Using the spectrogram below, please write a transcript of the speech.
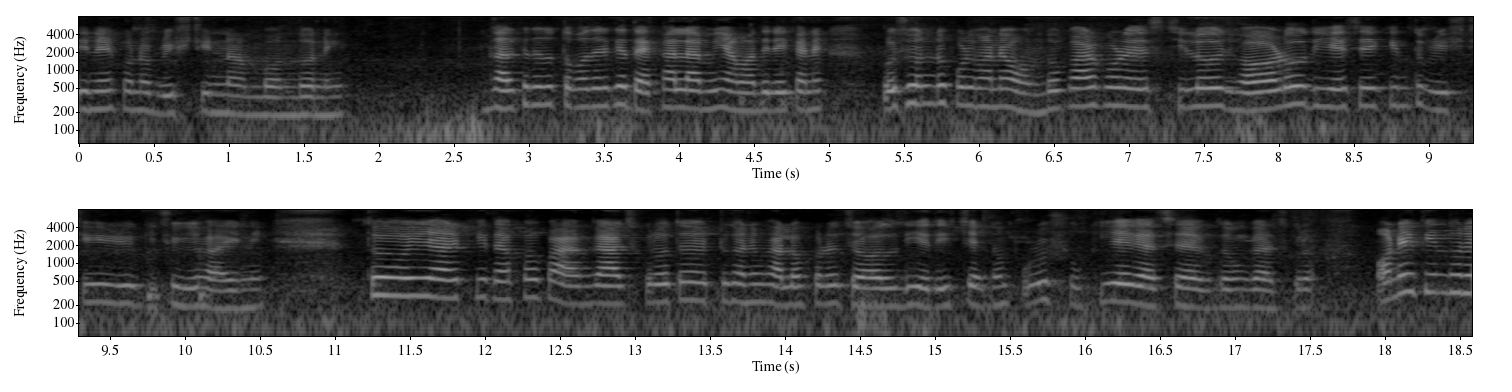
দিনের কোনো বৃষ্টির নাম বন্ধ নেই। কালকে তো তোমাদেরকে দেখালামই, আমাদের এখানে প্রচণ্ড পরিমাণে অন্ধকার করে এসেছিল, ঝড়ও দিয়েছে, কিন্তু বৃষ্টি কিছুই হয়নি। তো ওই আর কি, দেখো গাছগুলোতে একটুখানি ভালো করে জল দিয়ে দিচ্ছে, একদম পুরো শুকিয়ে গেছে একদম গাছগুলো। অনেক দিন ধরে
